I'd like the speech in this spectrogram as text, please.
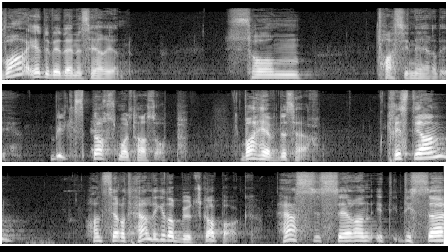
Hva er det ved denne serien som fascinerer de? Hvilke spørsmål tas opp? Hva hevdes her? Kristian han ser at her ligger det budskap bak. Her ser han i disse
